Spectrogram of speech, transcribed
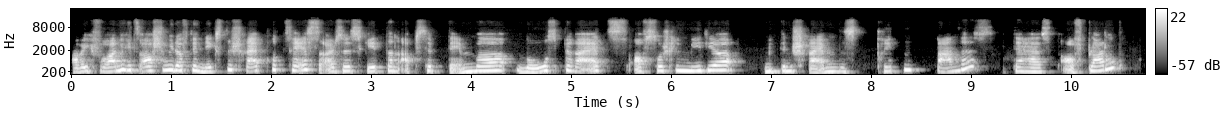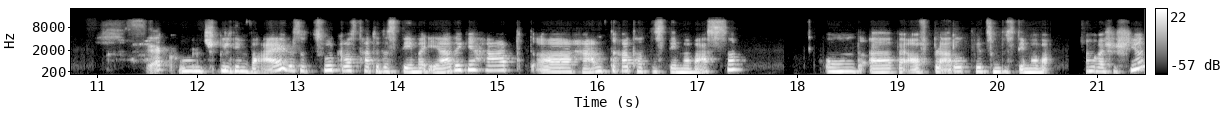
Aber ich freue mich jetzt auch schon wieder auf den nächsten Schreibprozess. Also es geht dann ab September los bereits auf Social Media mit dem Schreiben des dritten Bandes. Der heißt Aufbladelt. Sehr cool. Und spielt im Wald. Also Zurgrost hatte das Thema Erde gehabt, äh, Hamdrad hat das Thema Wasser und äh, bei Aufbladelt wird es um das Thema Recherchieren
